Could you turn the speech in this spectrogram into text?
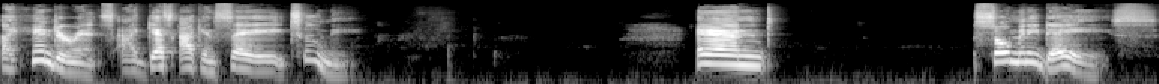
a hindrance, I guess I can say, to me. And so many days,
